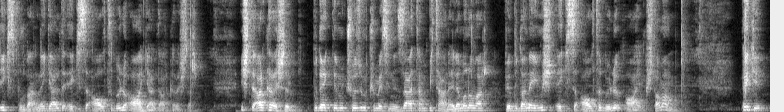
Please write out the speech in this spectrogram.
x buradan ne geldi? Eksi 6 bölü a geldi arkadaşlar. İşte arkadaşlarım bu denklemin çözüm kümesinin zaten bir tane elemanı var. Ve bu da neymiş? Eksi 6 bölü a'ymış tamam mı? Peki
